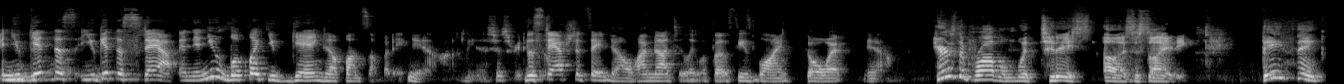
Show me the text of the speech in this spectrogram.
And you get this, you get the staff, and then you look like you've ganged up on somebody. Yeah, I mean, it's just ridiculous The staff should say, "No, I'm not dealing with this. He's blind. Go away." yeah. Here's the problem with today's uh, society. They think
